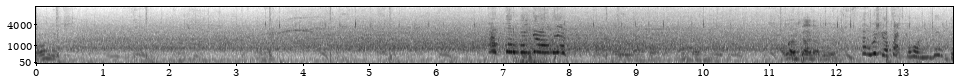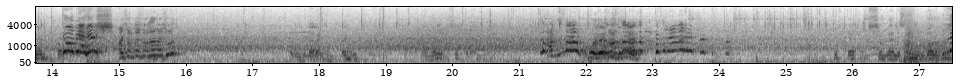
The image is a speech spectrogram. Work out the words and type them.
أونس. الضربة القاضية أبوي. أنا مشكلة طحت كمان. قوم يا هرش. اشرب اشرب أنا اشرب أبوي بالله لا يكتب لا يكتب المريض السكر عندك. أبوي لا أبوي شوف كيف أقسم بالله اللي صمم باله بالله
